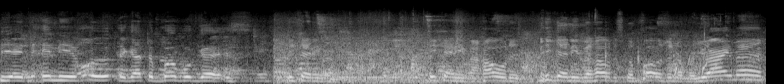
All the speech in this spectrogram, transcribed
He ate the Indian food. They got the bubble guts. He can't even. He can't even hold it. He can't even hold his composure no more. You alright, man?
